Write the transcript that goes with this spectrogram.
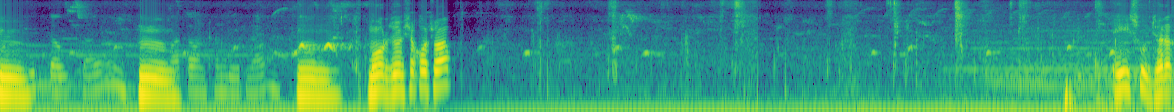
હમ. મોર જોઈ શકો છો આપ? એ શું જરાક?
